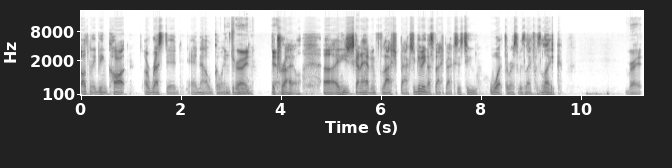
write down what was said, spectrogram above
ultimately being caught, arrested, and now going And through tried. the Yeah. trial. Uh, and he's just kind of having flashbacks or giving us flashbacks as to what the rest of his life was like. Right.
